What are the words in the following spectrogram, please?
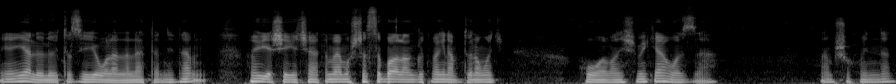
Ilyen jelölőt azért jó lenne letenni, nem? Ha hülyeséget csináltam, mert most azt a balangot meg nem tudom, hogy hol van, és mi kell hozzá. Nem sok minden.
